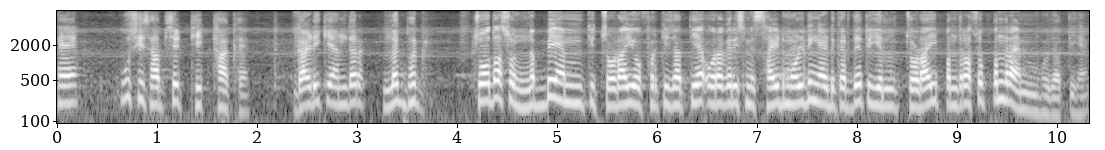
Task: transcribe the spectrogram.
है उस हिसाब से ठीक ठाक है। गाड़ी के अंदर लगभग 1490 mm की चौड़ाई ऑफ़र की जाती है और अगर इसमें साइड मोल्डिंग ऐड कर दे तो ये चौड़ाई 1515 mm हो जाती है।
